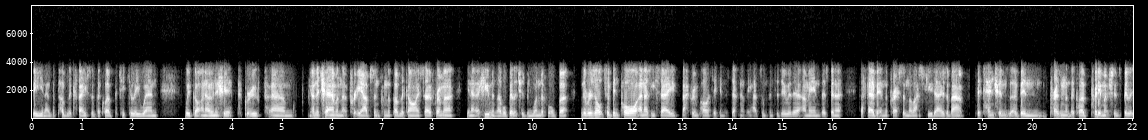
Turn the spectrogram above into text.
be, you know, the public face of the club, particularly when we've got an ownership group um, and a chairman that are pretty absent from the public eye. So, from a you know a human level, Bilic has been wonderful, but the results have been poor, and as you say, backroom politicking has definitely had something to do with it. I mean, there's been a, a fair bit in the press in the last few days about the tensions that have been present at the club pretty much since Bilic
